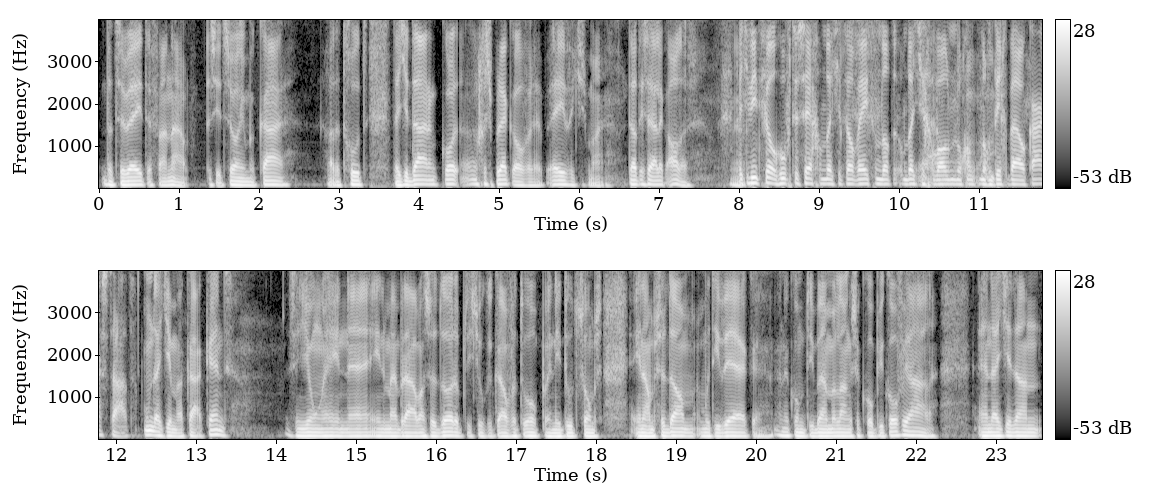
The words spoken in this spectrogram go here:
Dat ze weten van nou, het zit zo in elkaar. Gaat het goed. Dat je daar een, een gesprek over hebt. Eventjes maar. Dat is eigenlijk alles. Dat je niet veel hoeft te zeggen omdat je het wel weet, omdat, omdat je gewoon nog, nog dicht bij elkaar staat. Omdat je elkaar kent. Er is een jongen in, uh, in mijn Brabantse dorp, die zoek ik af en toe op. En die doet soms in Amsterdam, moet hij werken. En dan komt hij bij me langs een kopje koffie halen. En dat je dan,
